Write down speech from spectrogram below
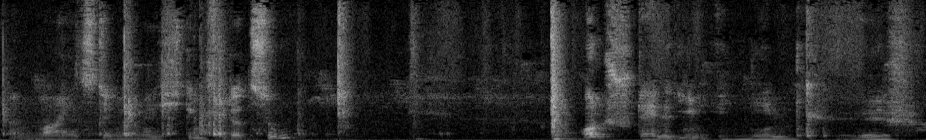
Dann mache ich jetzt den Milchdings wieder zu und stelle ihn in den Kühlschrank.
